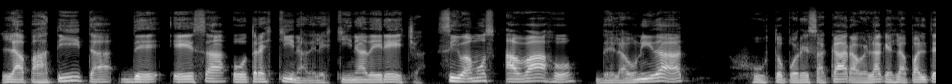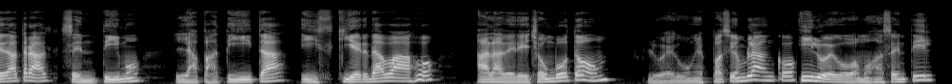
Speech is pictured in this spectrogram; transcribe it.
la patita de esa otra esquina, de la esquina derecha. Si vamos abajo de la unidad, justo por esa cara, ¿verdad? Que es la parte de atrás, sentimos la patita izquierda abajo, a la derecha un botón luego un espacio en blanco y luego vamos a sentir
